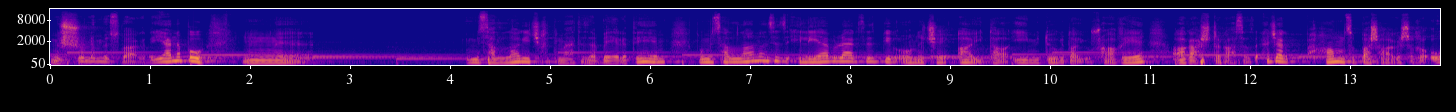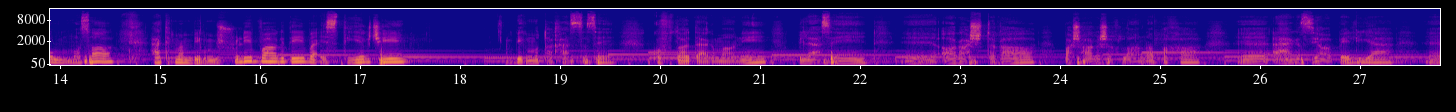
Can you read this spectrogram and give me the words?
müşkülümüz vardı. Yəni bu misalları ki xidmətinizə verdim. Bu misallarla siz eləyə bilərsiniz bir 12 ay ta 24 ay uşağı araşdırasınız. Əgər hamısı baş ağrışı olmasa, həttəmən bir müşküli vardı və istəyir ki, bir mütəxəssis guftar dərmanı biləsin, e, araşdıra, baş ağrışıqlarına baxa, e, ərziyyab eləyə e,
